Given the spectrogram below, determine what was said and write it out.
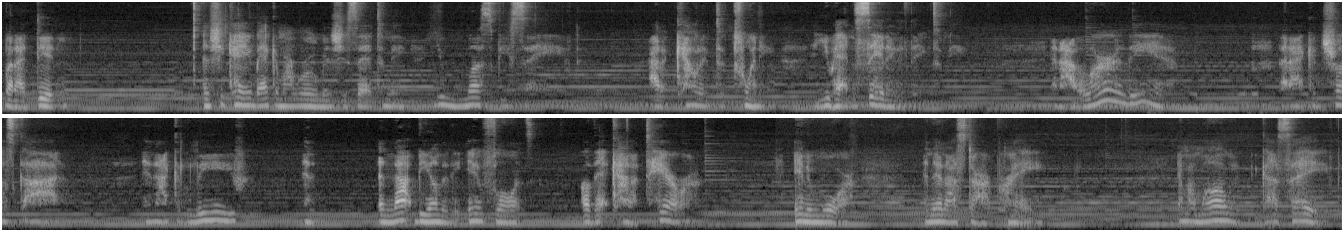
but I didn't. And she came back in my room and she said to me, You must be saved. I'd have counted to 20 and you hadn't said anything to me. And I learned then that I could trust God and I could leave and, and not be under the influence of that kind of terror anymore. And then I started praying. And my mom got saved.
